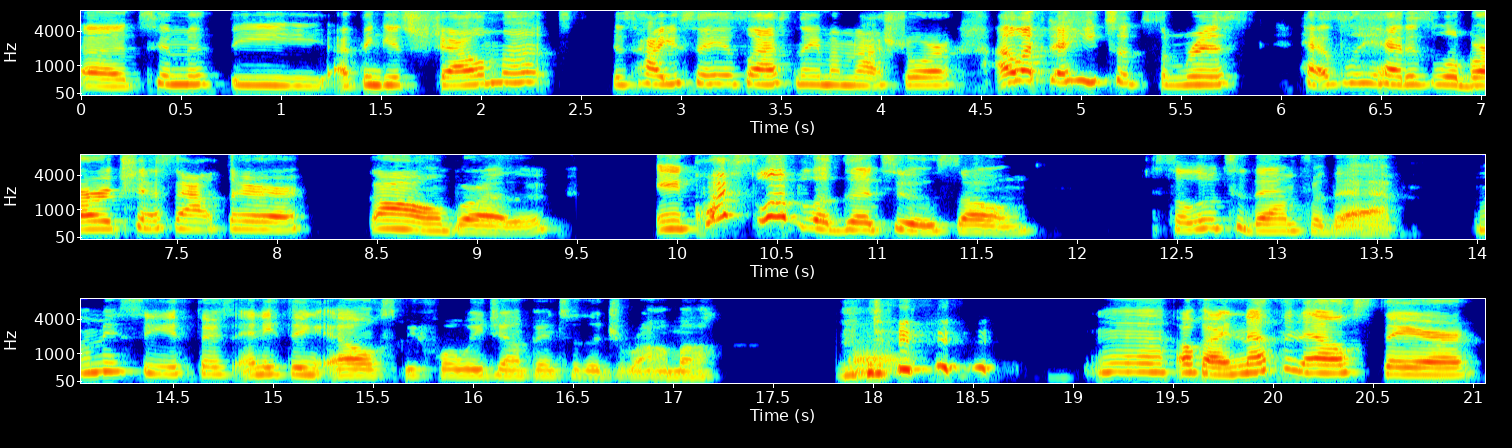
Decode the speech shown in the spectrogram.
uh, Timothy, I think it's Chalamet is how you say his last name. I'm not sure. I like that he took some risk. Hesley had his little bird chest out there. Gone, brother. And Questlove looked good too. So salute to them for that. Let me see if there's anything else before we jump into the drama. Uh, eh, okay, nothing else there.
